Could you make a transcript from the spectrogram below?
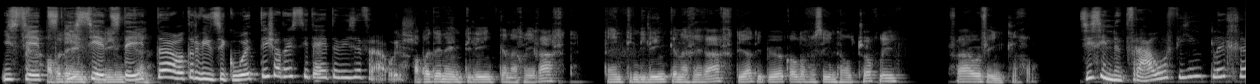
Ist sie jetzt, ist sie jetzt dort, oder, weil sie gut ist, oder ist sie dort, weil sie eine Frau ist? Aber dann haben die Linken ein bisschen recht. Dann haben die Linken ein bisschen recht. Ja, die Bürgerlichen sind halt schon ein bisschen frauenfeindlicher. Sie sind nicht frauenfeindlicher,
